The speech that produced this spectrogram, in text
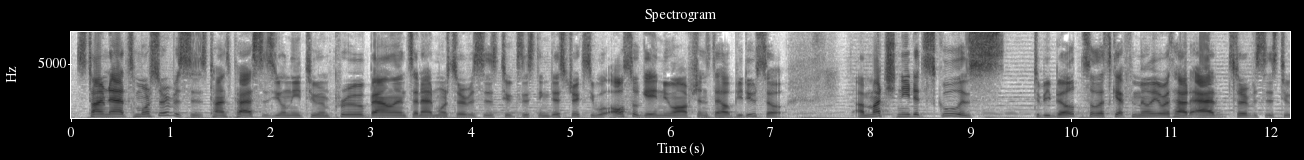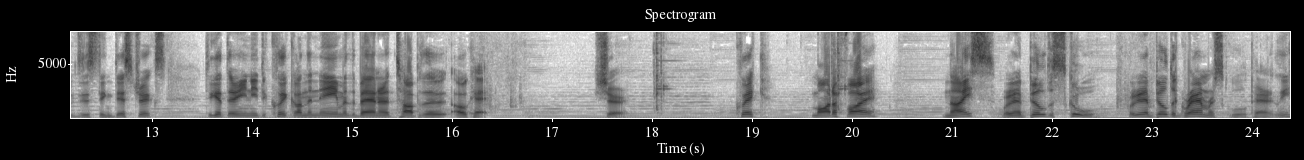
it's time to add some more services. Times passes, you'll need to improve, balance, and add more services to existing districts. You will also gain new options to help you do so. A much needed school is to be built, so let's get familiar with how to add services to existing districts. To get there, you need to click on the name of the banner at the top of the... Okay. Sure. Click. Modify. Nice. We're going to build a school. We're going to build a grammar school, apparently.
